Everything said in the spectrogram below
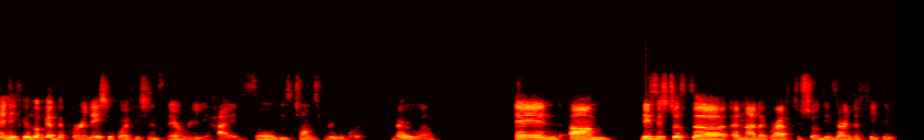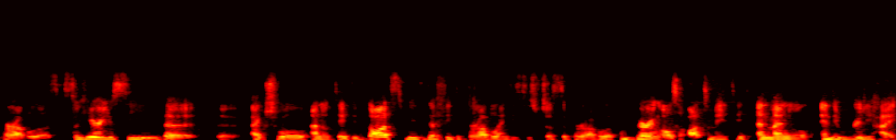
and if you look at the correlation coefficients, they're really high. So these jumps really work very well. And um, this is just uh, another graph to show these are the fitted parabolas. So here you see the the actual annotated dots with the fitted parabola, and this is just a parabola comparing also automated and manual, and they're really high.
